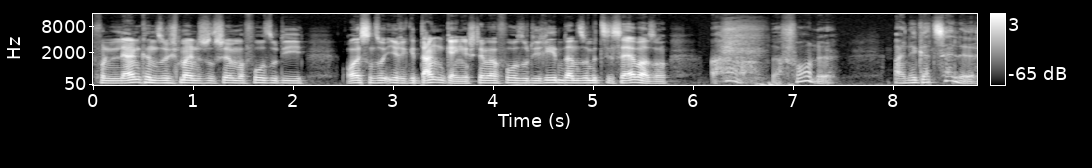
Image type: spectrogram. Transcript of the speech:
von lernen können. So, ich meine, stell dir mal vor, so die äußern so ihre Gedankengänge. Stell dir mal vor, so die reden dann so mit sich selber so. Ah, da vorne. Eine Gazelle.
